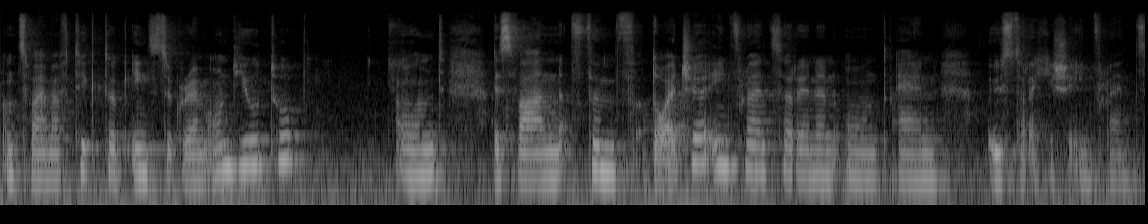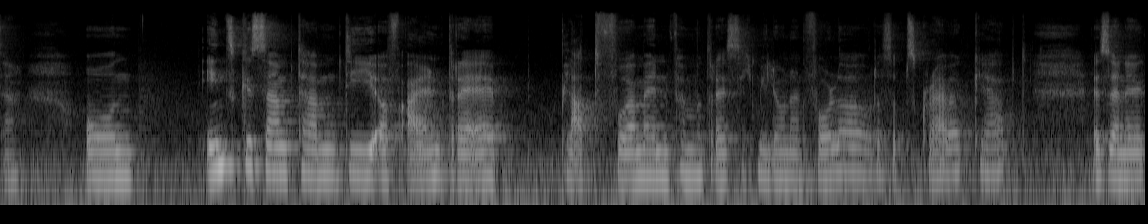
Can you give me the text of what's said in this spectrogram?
und zwar auf TikTok, Instagram und YouTube. Und es waren fünf deutsche Influencerinnen und ein österreichischer Influencer. Und insgesamt haben die auf allen drei Plattformen 35 Millionen Follower oder Subscriber gehabt. Also eine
